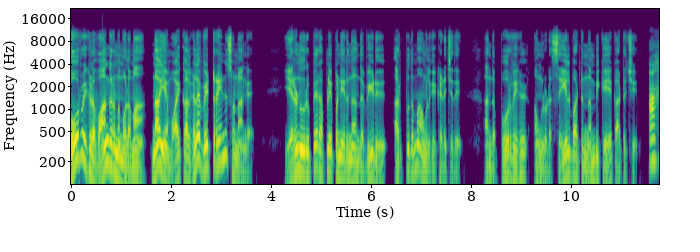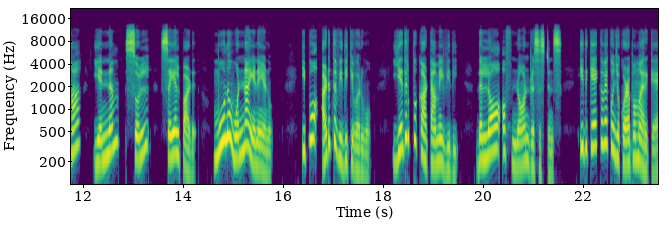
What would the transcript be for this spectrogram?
போர்வைகளை வாங்குறது மூலமா நான் என் வாய்க்கால்களை வெட்டுறேன்னு சொன்னாங்க. 200 பேர் அப்ளை பண்ணியிருந்த அந்த வீடு அற்புதமா அவங்களுக்கு கிடைச்சது. அந்த போர்வைகள் அவங்களோட செயல்பாட்டு நம்பிக்கையை காட்டுச்சு. ஆஹா எண்ணம் சொல் செயல்பாடு மூணு ஒன்னா இணையணும். இப்போ அடுத்த விதிக்கு வருவோம். எதிர்ப்பு காட்டாமை விதி த லா ஆஃப் நான் ரெசிஸ்டன்ஸ் இது கேட்கவே கொஞ்சம் குழப்பமா இருக்கே.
